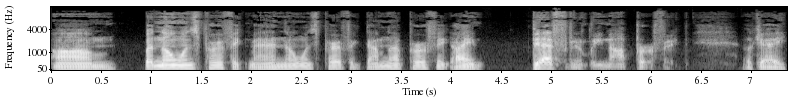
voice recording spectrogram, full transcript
Um, but no one's perfect, man. No one's perfect. I'm not perfect. I am definitely not perfect. Okay.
